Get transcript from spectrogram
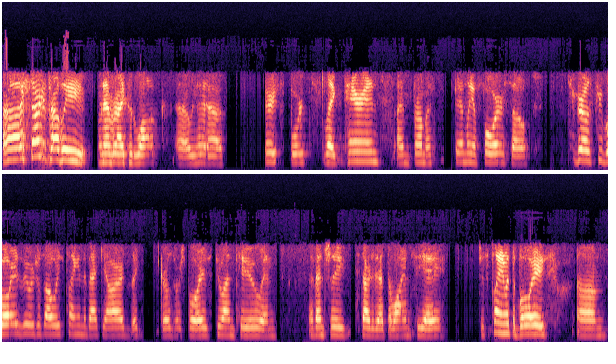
Uh, I started probably whenever I could walk. Uh, we had a very sports like parents. I'm from a family of four, so two girls, two boys. We were just always playing in the backyard, like girls versus boys, two on two, and eventually started at the YMCA, just playing with the boys. Um,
